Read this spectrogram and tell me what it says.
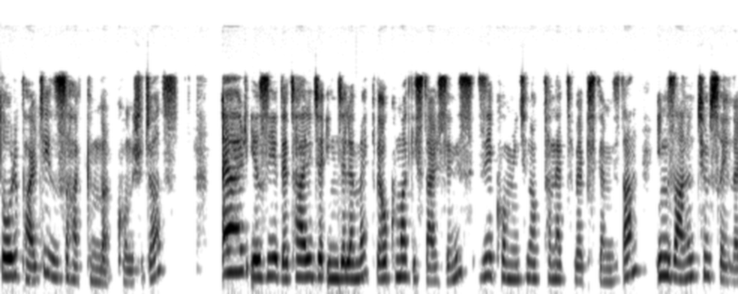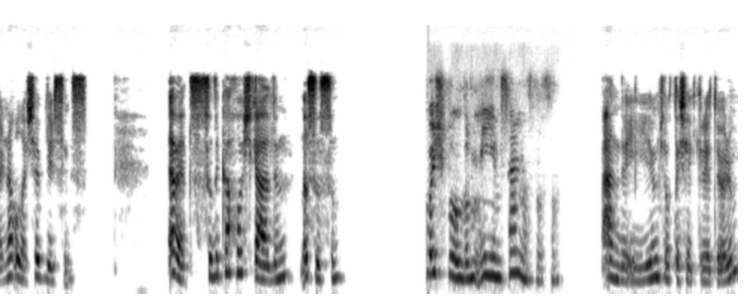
Doğru Parça yazısı hakkında konuşacağız. Eğer yazıyı detaylıca incelemek ve okumak isterseniz zcommunity.net web sitemizden imzanın tüm sayılarına ulaşabilirsiniz. Evet, Sıdıka hoş geldin. Nasılsın? Hoş buldum. İyiyim. Sen nasılsın? Ben de iyiyim. Çok teşekkür ediyorum.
